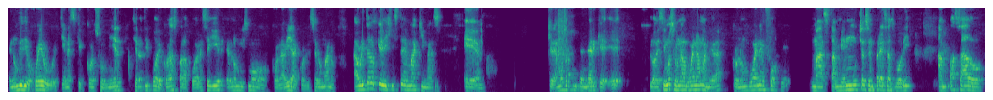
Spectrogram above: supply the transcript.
en un videojuego, y tienes que consumir cierto tipo de cosas para poder seguir. Es lo mismo con la vida, con el ser humano. Ahorita lo que dijiste de máquinas, eh, queremos entender que eh, lo decimos en una buena manera, con un buen enfoque, más también muchas empresas, Bori, han pasado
